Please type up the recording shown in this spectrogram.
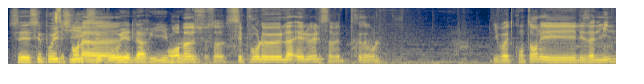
c'est poétique, c'est beau, il y a de la rime. ouais, c'est ça. C'est pour le, la LEL, ça va être très drôle. Ils vont être contents, les, les admins,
